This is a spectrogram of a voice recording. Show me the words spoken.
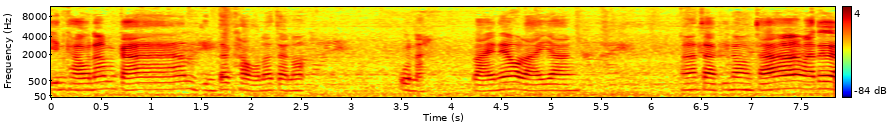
กินข้าวน้ำกันกินแตะข้าวนาะจ้ะเนาะอุ่นน่ะ หลายแนวหลายอย่าง มาจ้าพี่น้องจ้ามาเด้อ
